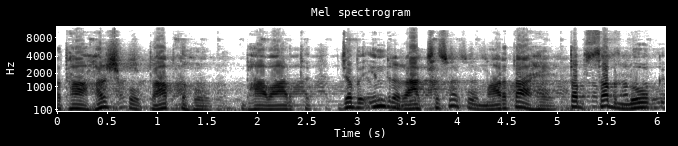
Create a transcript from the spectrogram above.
तथा हर्ष को प्राप्त हो। भावार्थ, जब इंद्र राक्षसों को मारता है, तब सब लोग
